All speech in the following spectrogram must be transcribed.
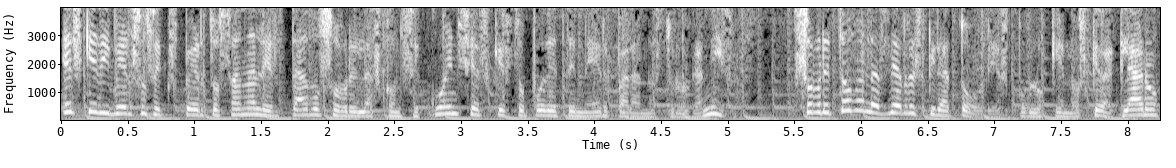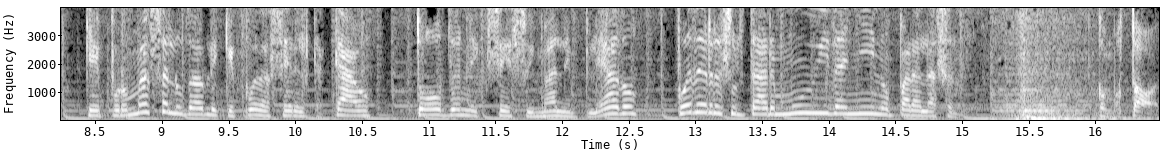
es que diversos expertos han alertado sobre las consecuencias que esto puede tener para nuestro organismo. Sobre todo en las vías respiratorias, por lo que nos queda claro que por más saludable que pueda ser el cacao, todo en exceso y mal empleado puede resultar muy dañino para la salud. Todo.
